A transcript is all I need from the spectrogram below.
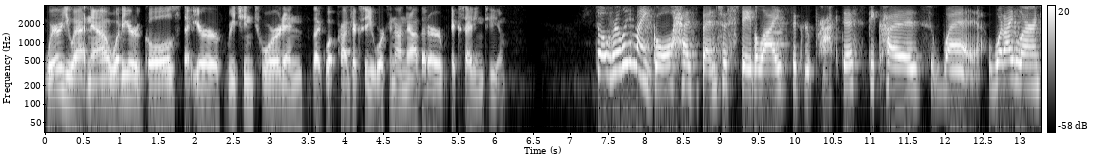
Where are you at now? What are your goals that you're reaching toward, and like what projects are you working on now that are exciting to you? So, really, my goal has been to stabilize the group practice because when what I learned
